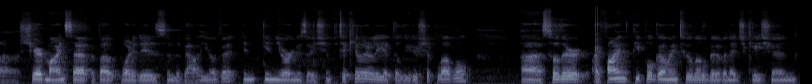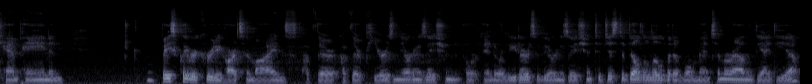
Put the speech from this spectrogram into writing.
uh, shared mindset about what it is and the value of it in, in the organization, particularly at the leadership level. Uh, so there, I find people go into a little bit of an education campaign and basically recruiting hearts and minds of their of their peers in the organization or and or leaders of the organization to just to build a little bit of momentum around the idea.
